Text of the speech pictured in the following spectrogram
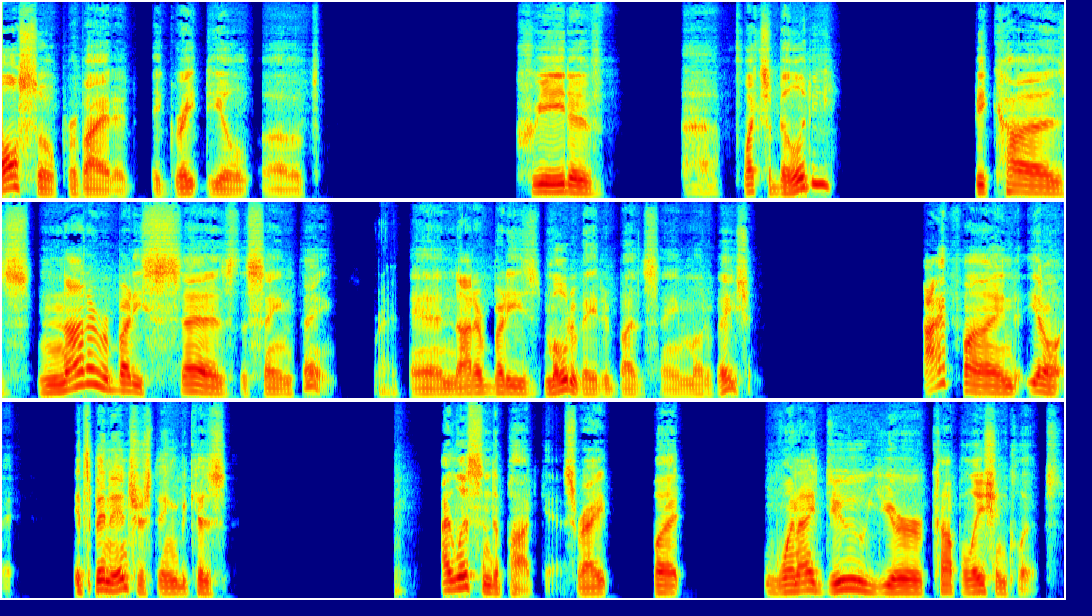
also provided a great deal of creative uh, flexibility because not everybody says the same thing. Right. And not everybody's motivated by the same motivation. I find, you know, it's been interesting because I listen to podcasts, right? But when I do your compilation clips,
